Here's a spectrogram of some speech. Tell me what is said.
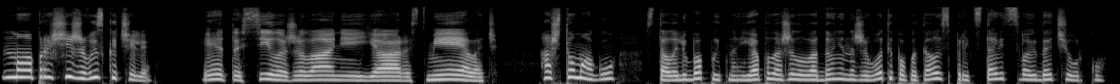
ну а прыщи же выскочили. Это сила, желание и ярость, мелочь. А что могу? Стало любопытно. Я положила ладони на живот и попыталась представить свою дочурку.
